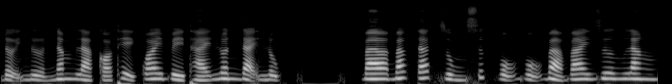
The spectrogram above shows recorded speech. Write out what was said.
đợi nửa năm là có thể quay về Thái Luân Đại Lục. Ba bác tát dùng sức vỗ vỗ bả vai Dương Lăng.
